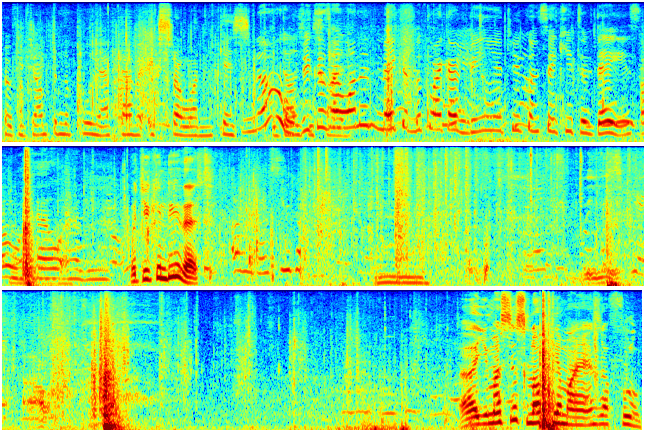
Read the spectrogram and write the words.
So if you jump in the pool, you have to have an extra one in case it No, does because decide. I want to make it look like I've been here two consecutive days. Oh hell, Abby. But you can do that. Oh, you don't see the And these. Uh, you must just lock here. My hands are full.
